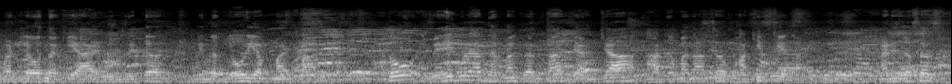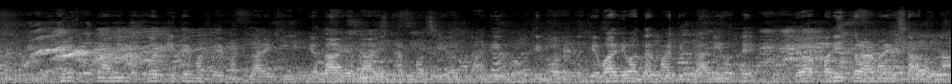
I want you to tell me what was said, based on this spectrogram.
म्हटलं होतं की I will return in the glory of my father तो वेगवेगळ्या धर्मग्रंथात त्यांच्या आगमनाचं भाकीत केलं आहे. आणि जसंच श्रीकृष्णाने भगवद्गीतेमध्ये म्हटलं आहे की यदा यदा हि धर्मस्य ज्ञानी भवती भवत. जेव्हा जेव्हा धर्माची ग्लानी होते तेव्हा परित्राणाय साधना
